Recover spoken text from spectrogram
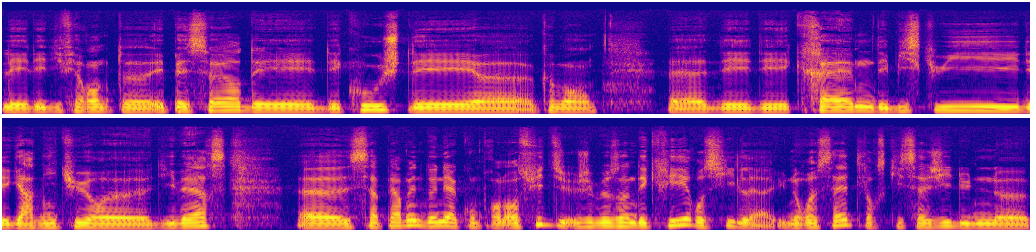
les, les, différentes épaisseurs des, des couches, des comment euh, des, crèmes, des biscuits, des garnitures euh, diverses. Euh, ça permet de donner à comprendre. Ensuite, j'ai besoin d'écrire aussi une recette lorsqu'il s'agit d'une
